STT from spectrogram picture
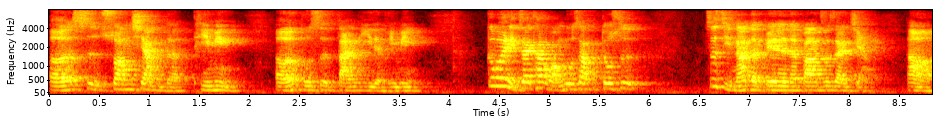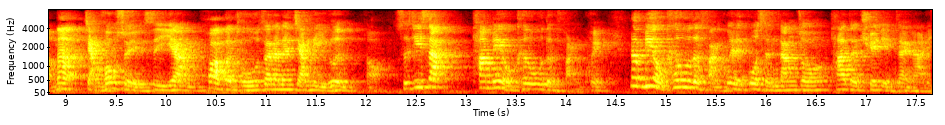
而是双向的拼命，而不是单一的拼命。各位你在看网络上都是自己拿着别人的八字在讲啊，那讲风水也是一样，画个图在那边讲理论哦，实际上他没有客户的反馈，那没有客户的反馈的过程当中，他的缺点在哪里？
